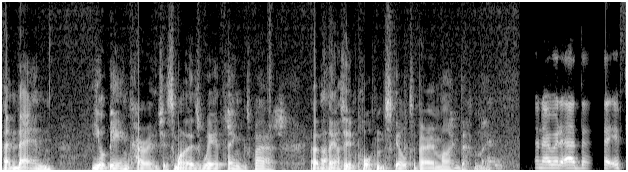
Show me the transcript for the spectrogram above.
and then you'll be encouraged. It's one of those weird things where uh, I think that's an important skill to bear in mind, definitely. And I would add that if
